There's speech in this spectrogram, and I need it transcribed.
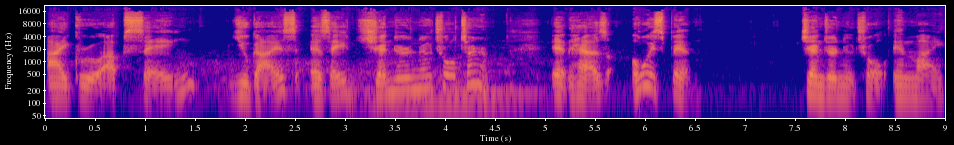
I grew up saying you guys as a gender neutral term. It has always been gender neutral in my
